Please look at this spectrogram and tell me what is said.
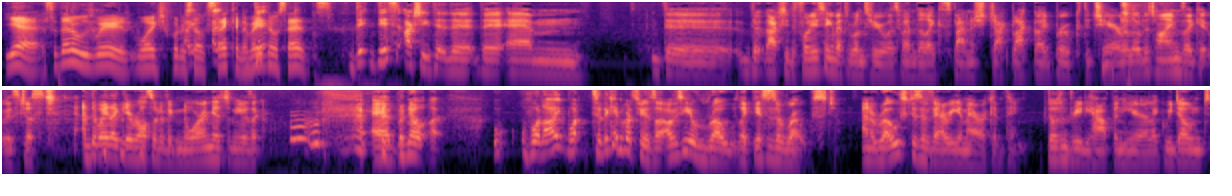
yeah, so then it was weird. Why she put herself I, second? It made no sense. This actually, the the, the um the, the actually the funniest thing about the run through was when the like Spanish Jack Black guy broke the chair a load of times. Like it was just and the way like they were all sort of ignoring it, and he was like, uh, but no, uh, what I what so the came across to me is obviously a roast. Like this is a roast, and a roast is a very American thing. Doesn't really happen here. Like we don't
